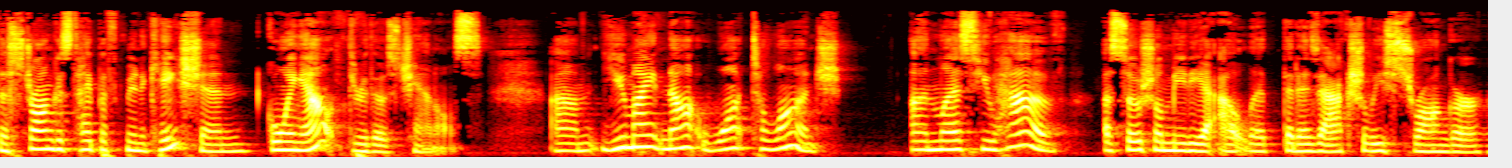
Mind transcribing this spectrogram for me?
the strongest type of communication going out through those channels. Um, you might not want to launch unless you have a social media outlet that is actually stronger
